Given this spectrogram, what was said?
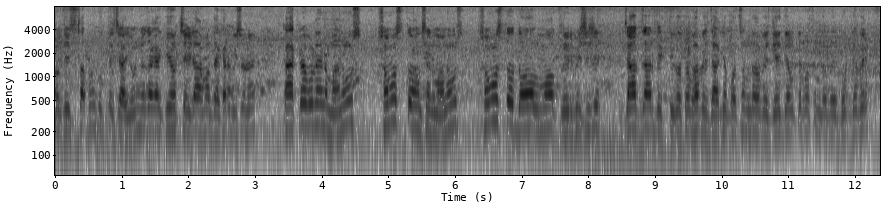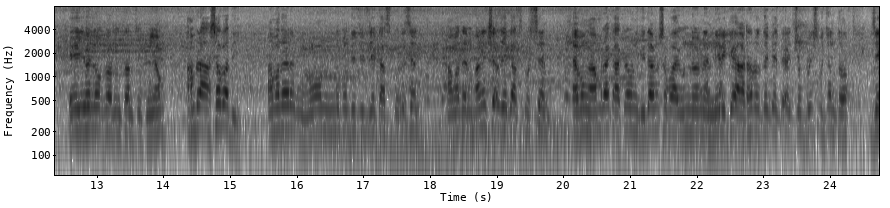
নজির স্থাপন করতে চাই। অন্য জায়গায় কী হচ্ছে এটা আমার দেখার বিষয় নয়। কাকরাবনের মানুষ, সমস্ত অংশের মানুষ, সমস্ত দল, মত নির্বিশেষে যার যার ব্যক্তিগতভাবে যাকে পছন্দ হবে, যে দলকে পছন্দ হবে, ভোট দেবে। এই হলো গণতান্ত্রিক নিয়ম। আমরা আশাবাদী আমাদের মোদীজি যে কাজ করেছেন, আমাদের মানিক শাহ যে কাজ করছেন, এবং আমরা কাকরাউন বিধানসভায় উন্নয়নের নিরিখে আঠারো থেকে চব্বিশ পর্যন্ত যে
